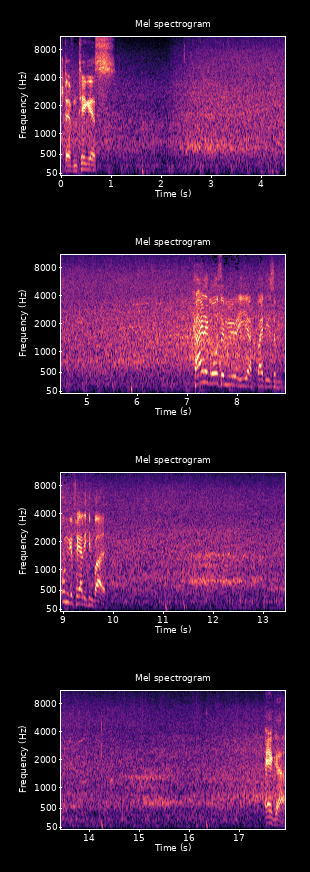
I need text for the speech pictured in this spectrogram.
Steffen Tigges. Keine große Mühe hier bei diesem ungefährlichen Ball. Egger.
